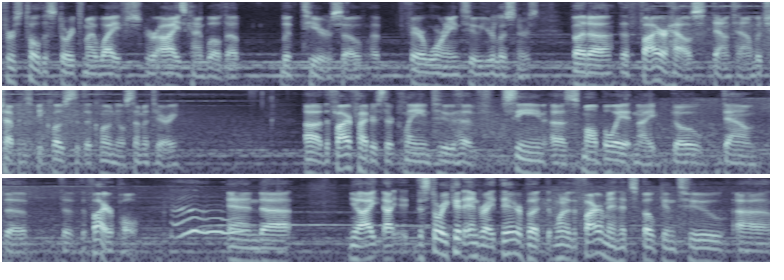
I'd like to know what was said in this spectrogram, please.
first told the story to my wife, her eyes kind of welled up with tears. So, a fair warning to your listeners. But uh, the firehouse downtown, which happens to be close to the Colonial Cemetery, uh, the firefighters there claim to have seen a small boy at night go down the the, the fire pole, and. Uh, you know, I, I, the story could end right there, but one of the firemen had spoken to uh,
